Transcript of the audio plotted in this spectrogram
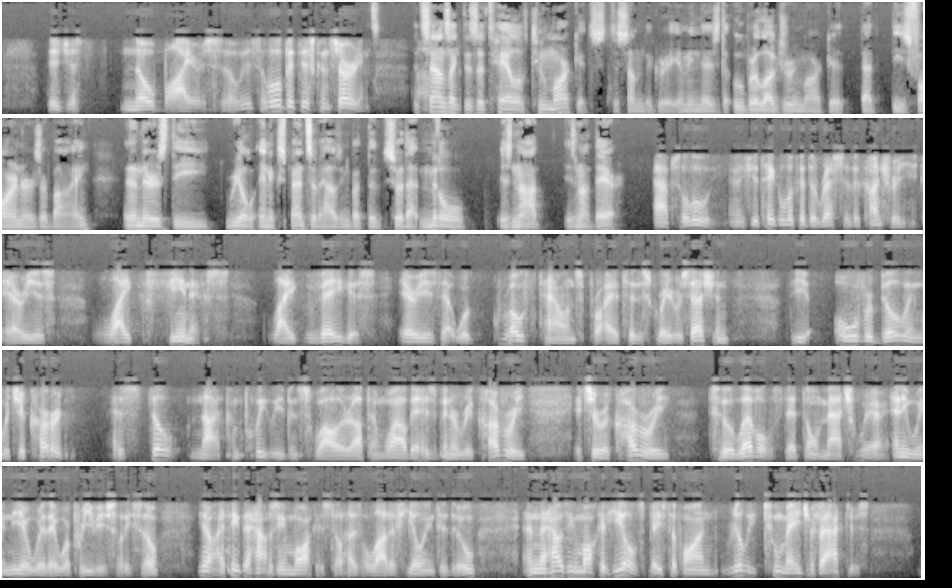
there's just no buyers. So it's a little bit disconcerting. It sounds like um, there's a tale of two markets to some degree. I mean, there's the uber luxury market that these foreigners are buying, and then there's the real inexpensive housing. But the so that middle is not is not there. Absolutely. And if you take a look at the rest of the country, areas like Phoenix, like Vegas, areas that were growth towns prior to this Great Recession, the overbuilding which occurred has still not completely been swallowed up. And while there has been a recovery, it's a recovery to levels that don't match where anywhere near where they were previously. So, you know, I think the housing market still has a lot of healing to do. And the housing market heals based upon really two major factors.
